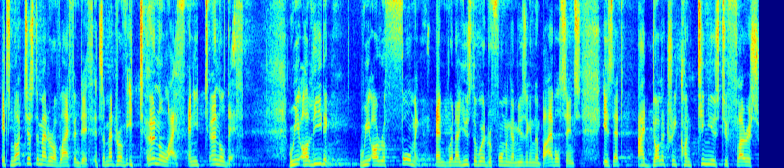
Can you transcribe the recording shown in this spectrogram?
It's not just a matter of life and death, it's a matter of eternal life and eternal death. We are leading, we are reforming. And when I use the word reforming, I'm using it in the Bible sense, is that idolatry continues to flourish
